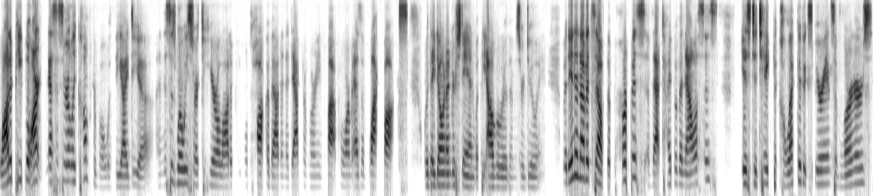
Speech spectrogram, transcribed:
A lot of people aren't necessarily comfortable with the idea, and this is where we start to hear a lot of people talk about an adaptive learning platform as a black box where they don't understand what the algorithms are doing. But in and of itself, the purpose of that type of analysis is to take the collective experience of learners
